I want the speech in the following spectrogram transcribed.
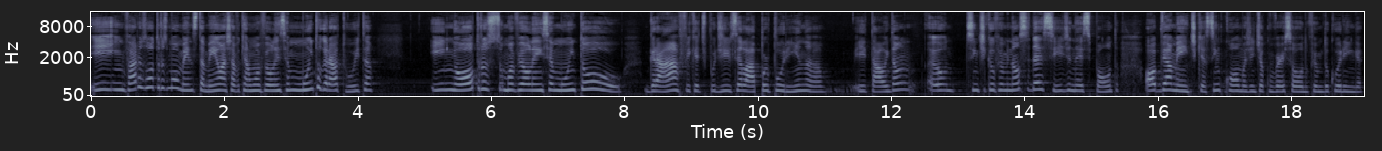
E em vários outros momentos também eu achava que era uma violência muito gratuita. E em outros, uma violência muito gráfica, tipo de, sei lá, purpurina e tal. Então, eu senti que o filme não se decide nesse ponto. Obviamente que assim como a gente já conversou no filme do Coringa,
